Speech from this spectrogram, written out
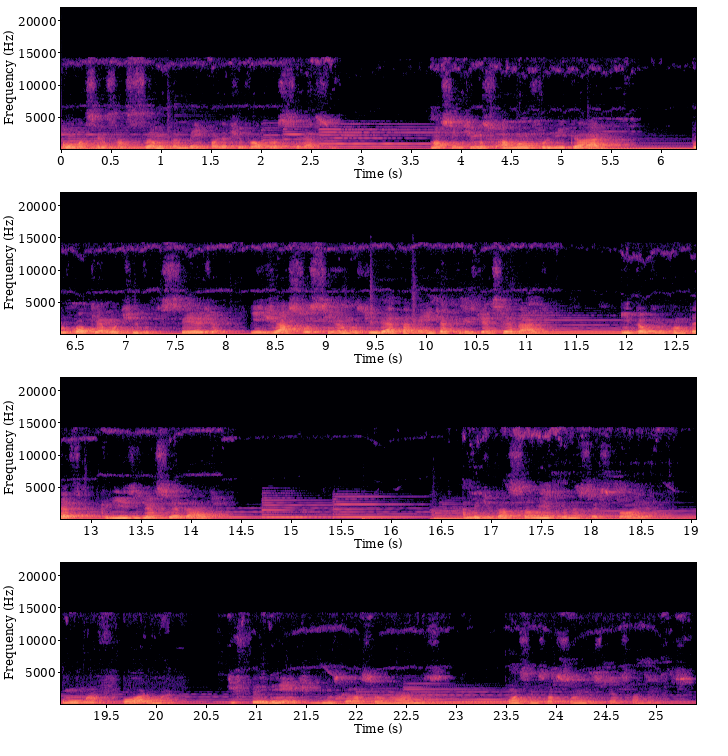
como a sensação também pode ativar o processo. Nós sentimos a mão formigar por qualquer motivo que seja e já associamos diretamente à crise de ansiedade. Então o que acontece? Crise de ansiedade. A meditação entra nessa história como uma forma diferente de nos relacionarmos com as sensações e os pensamentos.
